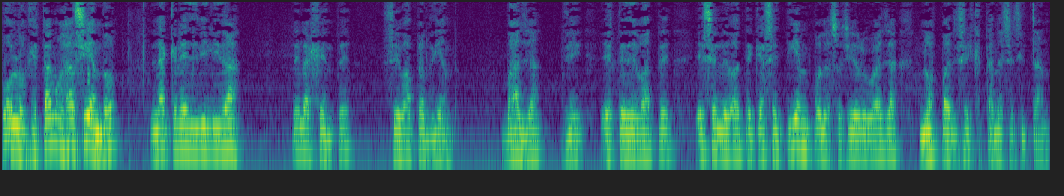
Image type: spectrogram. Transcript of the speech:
por lo que estamos haciendo, la credibilidad de la gente se va perdiendo. Vaya, este debate es el debate que hace tiempo la sociedad uruguaya nos parece que está necesitando.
